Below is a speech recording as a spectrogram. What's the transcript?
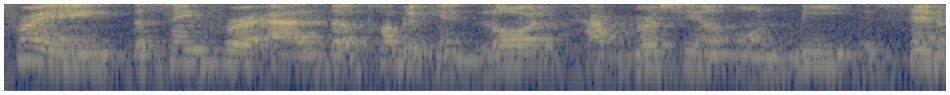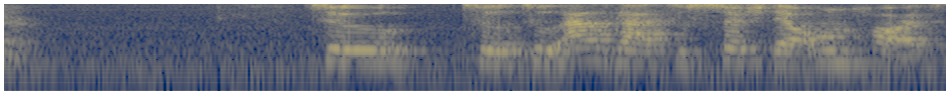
praying the same prayer as the publican, Lord, have mercy on me, a sinner. To, to, to ask God to search their own hearts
